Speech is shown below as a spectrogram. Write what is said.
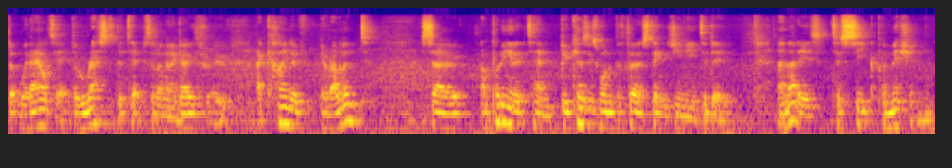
that without it, the rest of the tips that I'm going to go through are kind of irrelevant. So I'm putting it at 10 because it's one of the first things you need to do, and that is to seek permission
